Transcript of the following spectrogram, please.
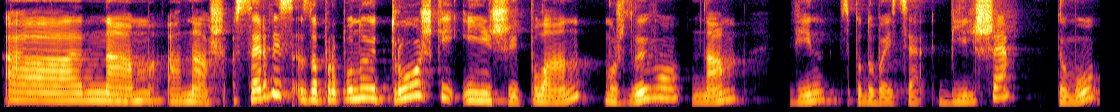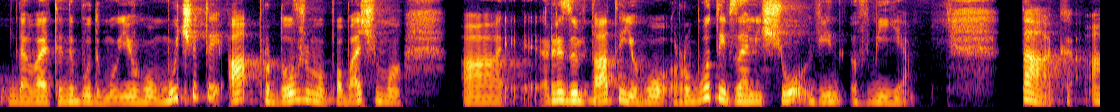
а, нам а, наш сервіс запропонує трошки інший план. Можливо, нам він сподобається більше. Тому давайте не будемо його мучити, а продовжимо, побачимо а, результати його роботи і взагалі, що він вміє. Так, а,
